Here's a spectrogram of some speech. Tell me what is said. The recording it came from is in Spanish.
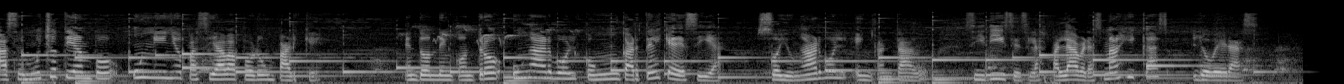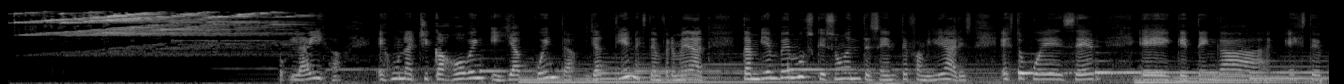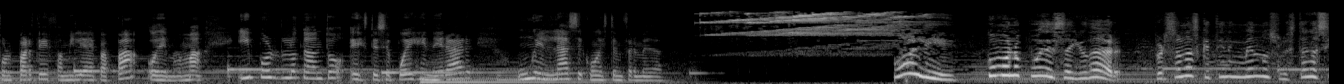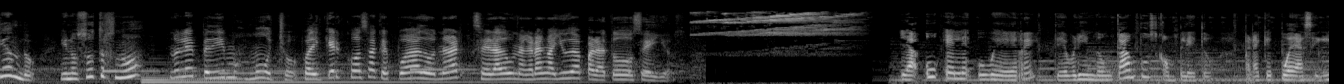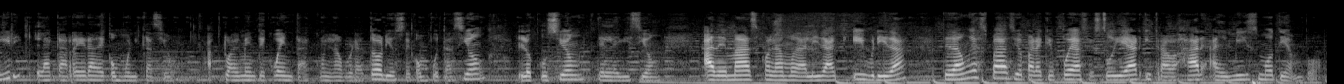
Hace mucho tiempo, un niño paseaba por un parque, en donde encontró un árbol con un cartel que decía, Soy un árbol encantado. Si dices las palabras mágicas, lo verás. La hija es una chica joven y ya cuenta, ya tiene esta enfermedad. También vemos que son antecedentes familiares. Esto puede ser eh, que tenga este por parte de familia de papá o de mamá y por lo tanto este se puede generar un enlace con esta enfermedad. Oli, ¿cómo no puedes ayudar? Personas que tienen menos lo están haciendo y nosotros no. No le pedimos mucho. Cualquier cosa que pueda donar será de una gran ayuda para todos ellos. La ULVR te brinda un campus completo para que puedas seguir la carrera de comunicación. Actualmente cuenta con laboratorios de computación, locución, televisión. Además, con la modalidad híbrida, te da un espacio para que puedas estudiar y trabajar al mismo tiempo.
